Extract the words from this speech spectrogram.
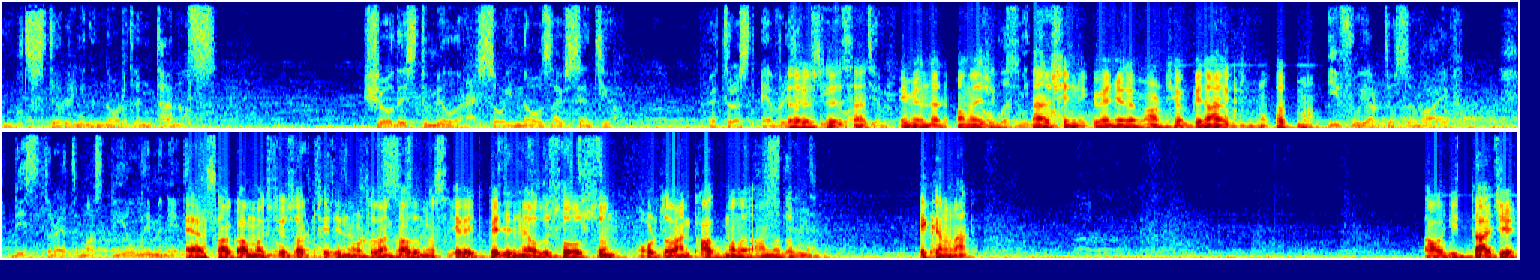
and what's stirring in the northern tunnels. Show this to Miller so he knows I've sent you. I trust everything to you, Artyom. benim yönlerimi anlayacaksın. Her şeyine güveniyorum artıyor. Beni ayaküstü unutma. If we are to survive, this threat must be eliminated. Eğer sağ kalmak istiyorsak Teddy'nin ortadan kaldırması gerek. Bedeli ne olursa olsun ortadan kalkmalı anladın mı? Yakın lan. Al gitti acı.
